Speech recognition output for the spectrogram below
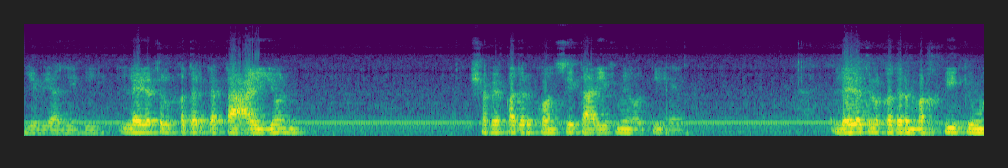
یہ بھی آ جائے گی۔ لیلت القدر کا تعین، شب قدر کون سی تاریخ میں ہوتی ہے؟ لیلت القدر مخفی کیوں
